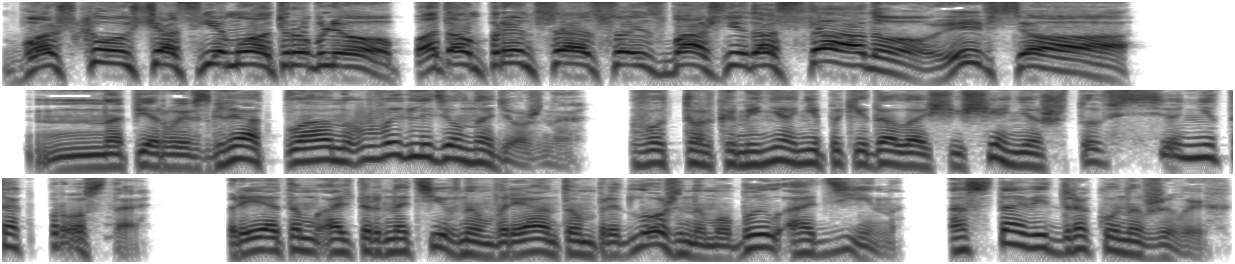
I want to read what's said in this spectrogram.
«Башку сейчас ему отрублю, потом принцессу из башни достану, и все!» На первый взгляд план выглядел надежно. Вот только меня не покидало ощущение, что все не так просто. При этом альтернативным вариантом предложенному был один — оставить дракона в живых.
